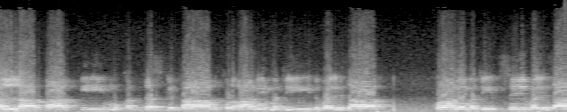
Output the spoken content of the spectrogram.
اللہ پاک کی مقدس کتاب قرآن مجید و اضا قرآن مجید سے و اضا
